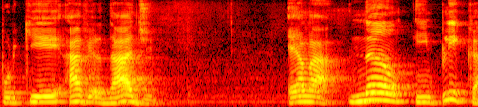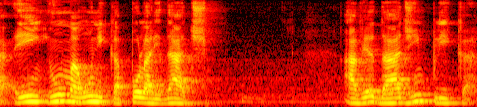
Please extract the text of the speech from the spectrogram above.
porque a verdade ela não implica em uma única polaridade. A verdade implica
